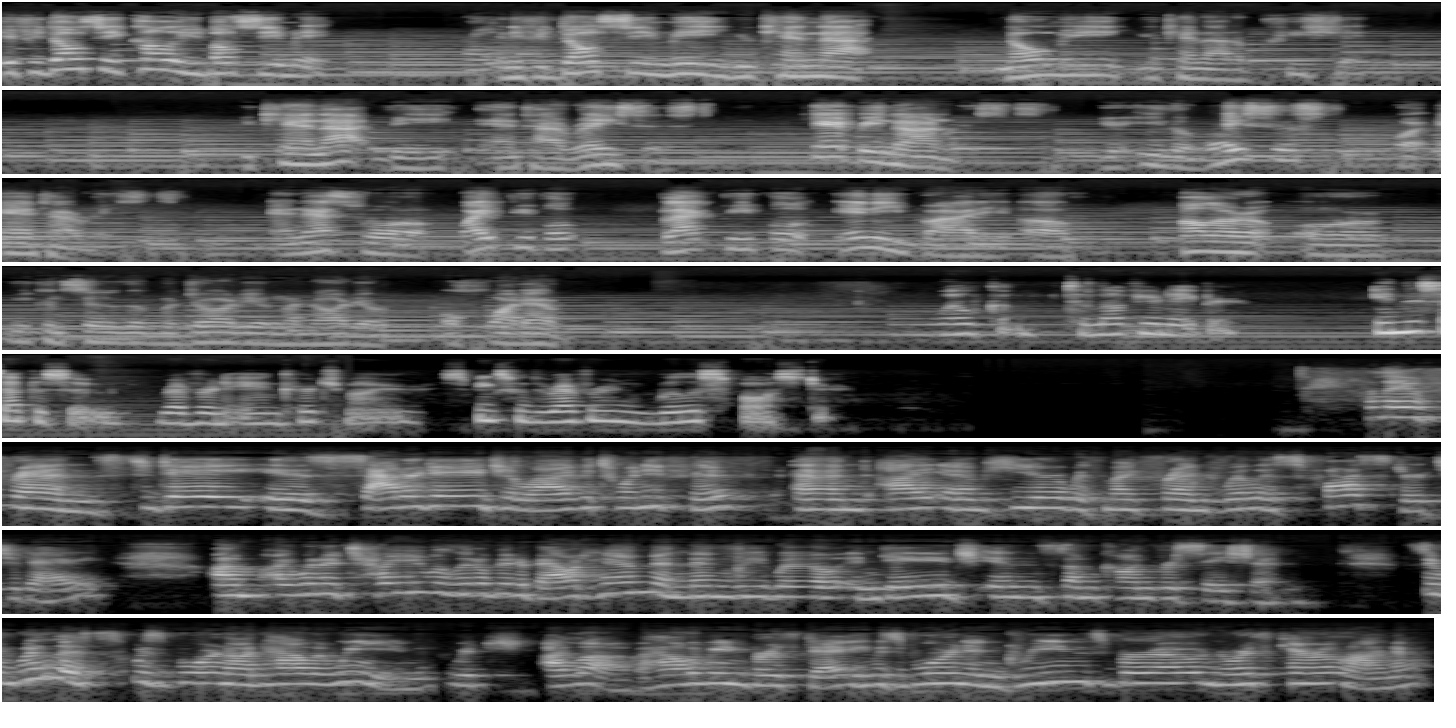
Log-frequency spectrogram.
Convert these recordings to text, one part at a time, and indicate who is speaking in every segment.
Speaker 1: if you don't see color, you don't see me.
Speaker 2: Right.
Speaker 1: And if you don't see me, you cannot know me, you cannot appreciate me. You cannot be anti-racist. You can't be non-racist. You're either racist or anti-racist. And that's for white people, black people, anybody of color or you consider the majority or minority or, or whatever.
Speaker 3: Welcome to Love Your Neighbor. In this episode, Reverend Ann Kirchmeyer speaks with Reverend Willis Foster.
Speaker 2: Hello, friends. Today is Saturday, July the 25th, and I am here with my friend Willis Foster today. Um, I want to tell you a little bit about him, and then we will engage in some conversation. So Willis was born on Halloween, which I love, a Halloween birthday. He was born in Greensboro, North Carolina.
